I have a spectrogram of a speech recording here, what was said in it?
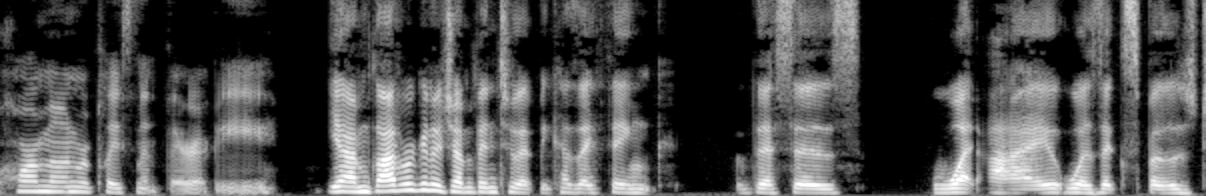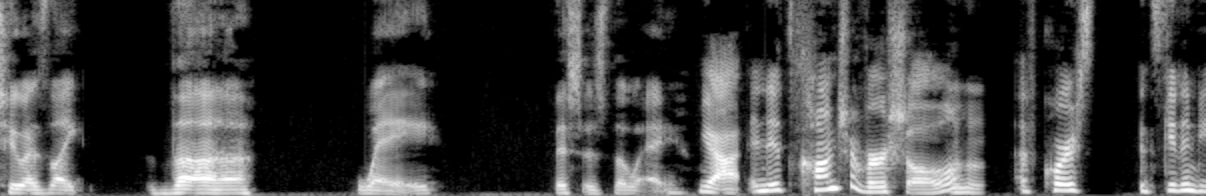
hormone replacement therapy. Yeah, I'm glad we're going to jump into it because I think this is what I was exposed to as like the way. This is the way. Yeah, and it's controversial. Mhm. Of course, it's going to be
